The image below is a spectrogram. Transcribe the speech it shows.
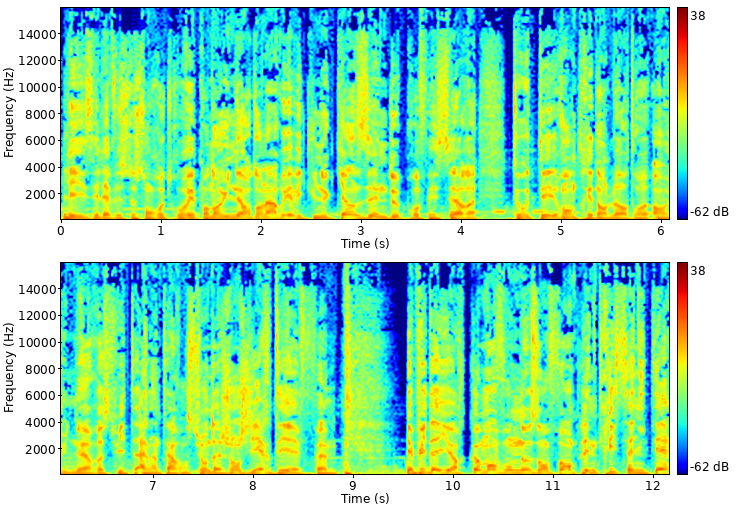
Les élèves se sont retrouvés pendant une heure dans la rue avec une quinzaine de professeurs. Tout est rentré dans l'ordre en une heure suite à l'intervention d'agents JRDF. Et puis d'ailleurs, comment vont nos enfants en pleine crise sanitaire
